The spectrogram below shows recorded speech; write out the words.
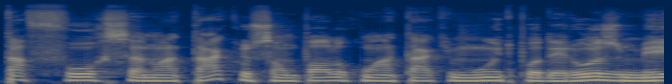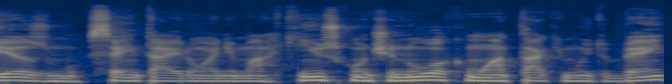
muita força no ataque. O São Paulo com um ataque muito poderoso, mesmo sem Tyrone Marquinhos, continua com um ataque muito bem.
